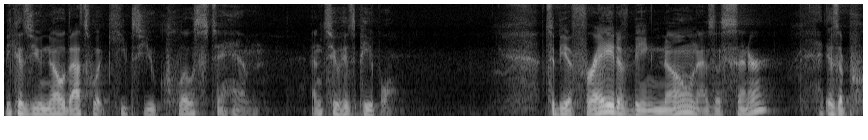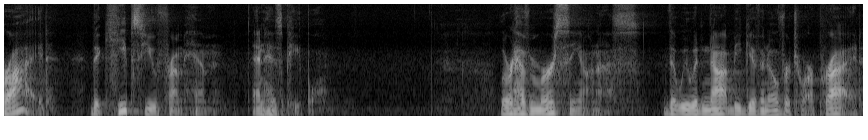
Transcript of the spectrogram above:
because you know that's what keeps you close to Him and to His people. To be afraid of being known as a sinner is a pride that keeps you from Him and His people. Lord, have mercy on us that we would not be given over to our pride.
